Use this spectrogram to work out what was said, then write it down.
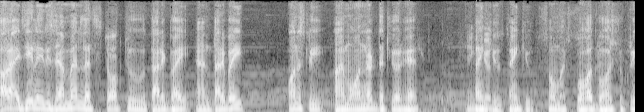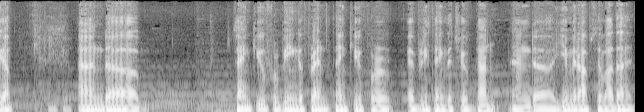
और आई जी ladies and gentlemen let's talk to Tariq भाई। एंड तारिक भाई honestly I am honoured that you are here thank you thank you so much बहुत बहुत शुक्रिया। And thank you for being a friend thank you for everything that you have done and ये मेरा आपसे वादा है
